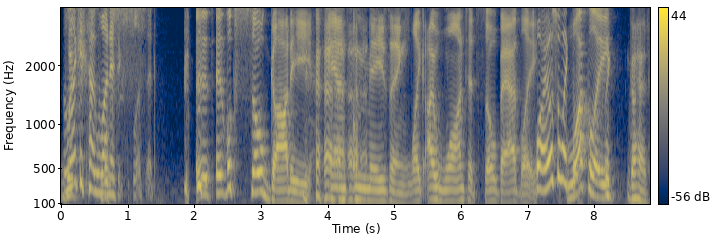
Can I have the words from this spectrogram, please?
the which Lickitung one is explicit. It, it looks so gaudy and amazing. Like I want it so badly. Well, I also like. the- Luckily, like, go ahead.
